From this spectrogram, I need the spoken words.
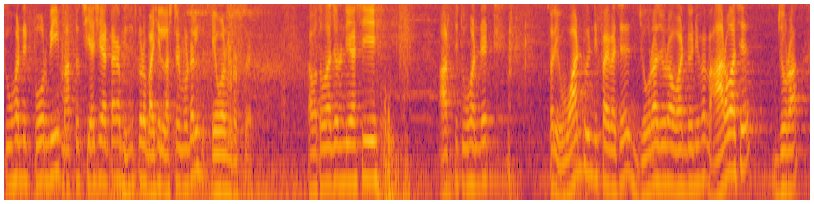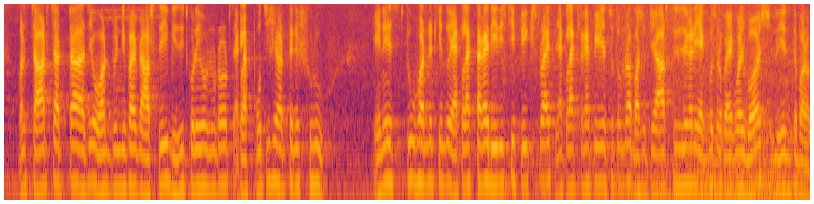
two hundred four V মাত্র ছিয়াশি হাজার টাকা ভিজিট করো বাইশের লাস্টের মডেল এ ওয়ান মোটরসে তারপর তোমার জন্য নিয়ে আসি R C two hundred sorry one twenty five আছে, জোড়া জোড়া ওয়ান টোয়েন্টি ফাইভ আরও আছে জোড়া মানে চার চারটা আছে one twenty five R C visit করে মোটরস এক লাখ পঁচিশ হাজার থেকে শুরু। এনএস টু হান্ড্রেড কিন্তু এক লাখ টাকায় দিয়ে দিচ্ছি ফিক্সড প্রাইস এক লাখ টাকায় পেয়ে যাচ্ছ তোমরা। বাষট্টি আর সিরিজের গাড়ি, এক বছর কয়েক মাস বয়স, নিয়ে নিতে পারো।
